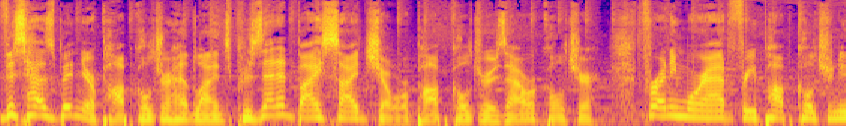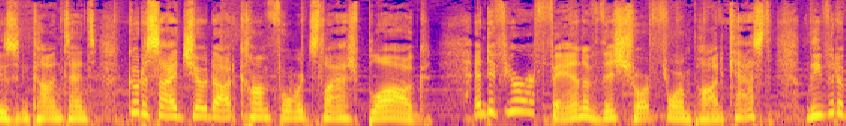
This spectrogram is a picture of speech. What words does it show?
This has been your Pop Culture Headlines presented by Sideshow, where pop culture is our culture. For any more ad free pop culture news and content, go to sideshow.com forward slash blog. And if you're a fan of this short form podcast, leave it a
